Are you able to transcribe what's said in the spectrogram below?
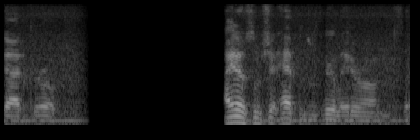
God, girl. I know some shit happens with her later on, so.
